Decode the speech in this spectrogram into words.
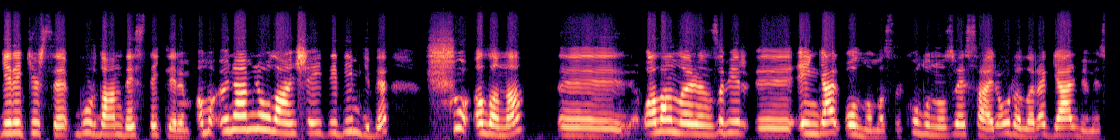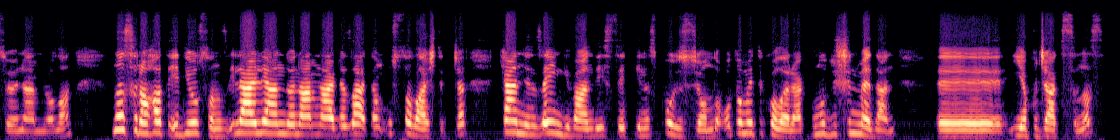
gerekirse buradan desteklerim. Ama önemli olan şey dediğim gibi şu alana e, alanlarınıza bir e, engel olmaması, kolunuz vesaire oralara gelmemesi önemli olan. Nasıl rahat ediyorsanız ilerleyen dönemlerde zaten ustalaştıkça kendinize en güvende hissettiğiniz pozisyonda otomatik olarak bunu düşünmeden e, yapacaksınız.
